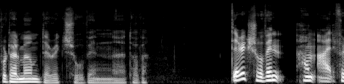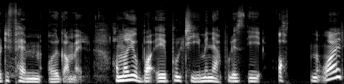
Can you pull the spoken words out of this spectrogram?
Fortell meg om Derek Chauvin, eh, Tove. Derek Chauvin han er 45 år gammel. Han har jobba i politiet i Minneapolis i 18 år.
